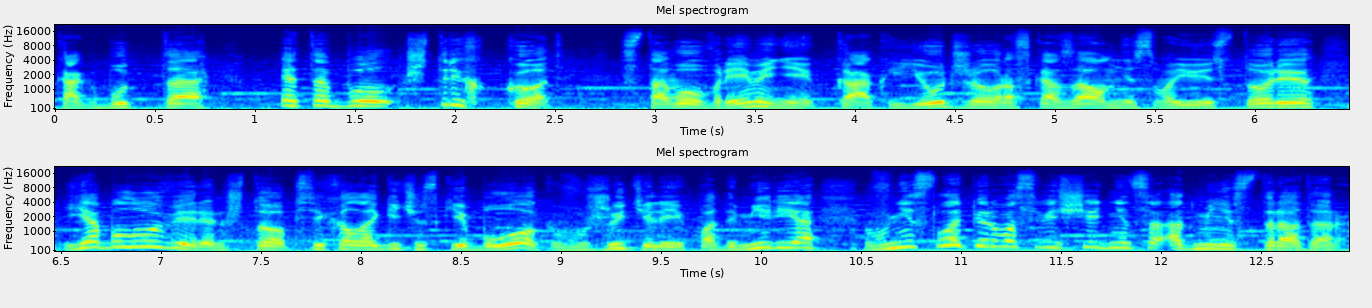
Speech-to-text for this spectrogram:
как будто это был штрих-код. С того времени, как Юджио рассказал мне свою историю, я был уверен, что психологический блок в жителей Подмирья внесла первосвященница-администратор.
